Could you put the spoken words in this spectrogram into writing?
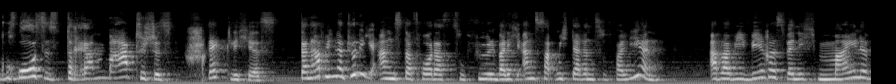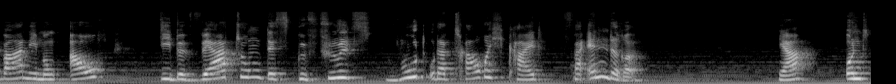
Großes, Dramatisches, Schreckliches, dann habe ich natürlich Angst davor, das zu fühlen, weil ich Angst habe, mich darin zu verlieren. Aber wie wäre es, wenn ich meine Wahrnehmung auf die Bewertung des Gefühls Wut oder Traurigkeit verändere? Ja, und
